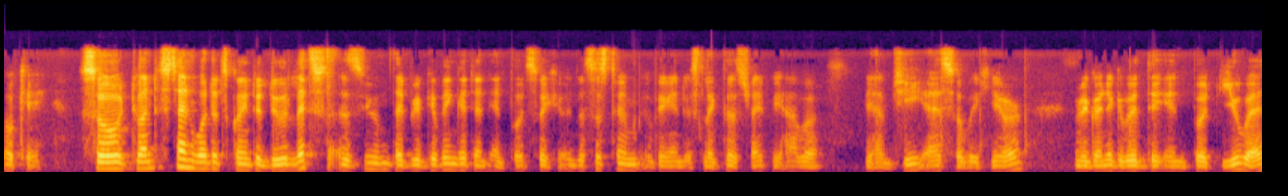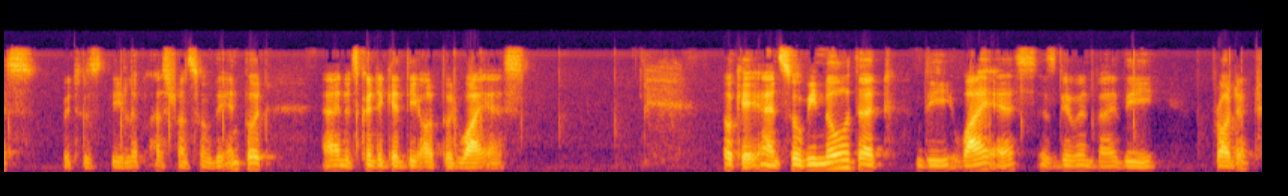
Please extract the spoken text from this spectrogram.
Okay, so to understand what it's going to do, let's assume that we're giving it an input. So here, the system again is like this, right? We have a we have GS over here. And we're going to give it the input US, which is the Laplace transform of the input, and it's going to get the output YS. Okay, and so we know that the YS is given by the product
